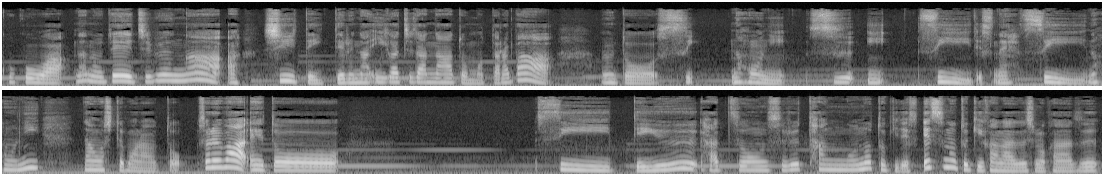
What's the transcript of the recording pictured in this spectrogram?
ここは。なので自分があ強いて言ってるな言いがちだなと思ったらばうんと「し」の方に「すい」「し」ですね「し」の方に直してもらうと。それはえっ、ー、と「C」っていう発音する単語の時です。S の時必ずしも必ず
